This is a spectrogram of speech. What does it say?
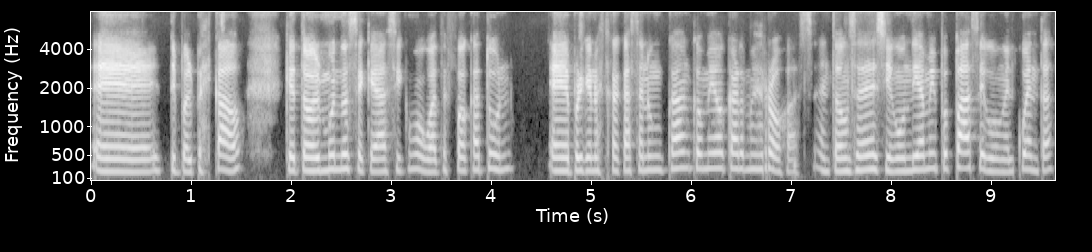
eh, tipo el pescado, que todo el mundo se queda así como, what the fuck, atún. Eh, porque en nuestra casa nunca han comido carnes rojas. Entonces llegó un día mi papá, según él cuenta,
